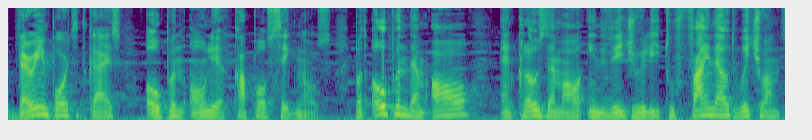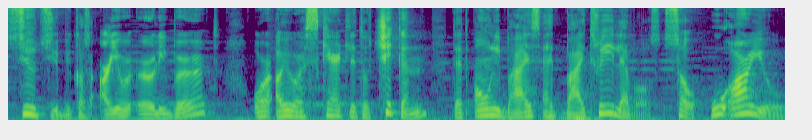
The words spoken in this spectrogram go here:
very important guys, open only a couple signals, but open them all and close them all individually to find out which one suits you because are you an early bird or are you a scared little chicken that only buys at buy 3 levels? So who are you?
